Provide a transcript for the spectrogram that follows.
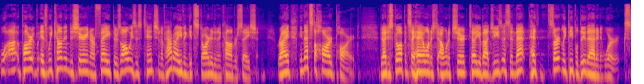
uh, part, as we come into sharing our faith, there's always this tension of how do I even get started in a conversation, right? I mean, that's the hard part. Do I just go up and say, hey, I want to, I want to share, tell you about Jesus? And that has, certainly people do that and it works.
